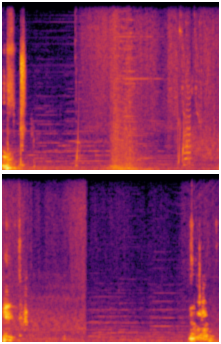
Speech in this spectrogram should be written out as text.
fast.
